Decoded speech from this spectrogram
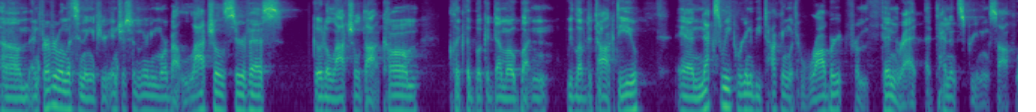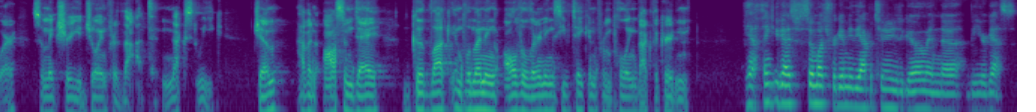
Um, and for everyone listening, if you're interested in learning more about Latchel's service, go to latchel.com, click the book a demo button. We'd love to talk to you. And next week, we're going to be talking with Robert from ThinRet, a tenant screening software. So make sure you join for that next week. Jim, have an awesome day. Good luck implementing all the learnings you've taken from pulling back the curtain. yeah, thank you guys so much for giving me the opportunity to go and uh, be your guest.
